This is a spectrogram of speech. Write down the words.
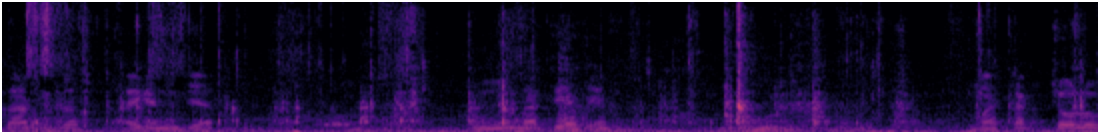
Claro, claro. Hay que limpiar. Ini mati aja. Masak colo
